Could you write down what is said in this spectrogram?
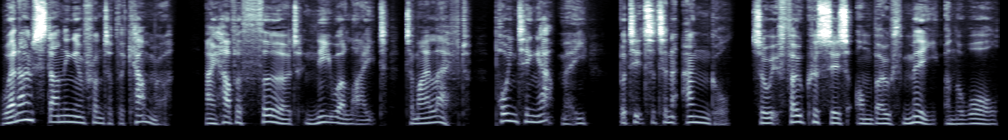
When I'm standing in front of the camera, I have a third Neewer light to my left, pointing at me, but it's at an angle, so it focuses on both me and the wall.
